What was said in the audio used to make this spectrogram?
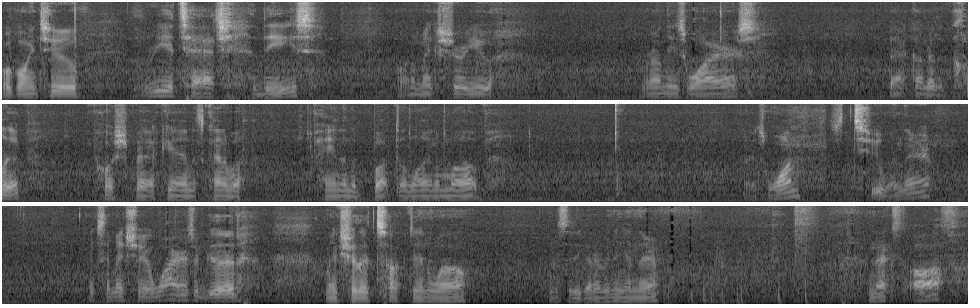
we're going to reattach these. I want to make sure you run these wires back under the clip, push back in. It's kind of a pain in the butt to line them up. There's one, there's two in there. Next, I make sure your wires are good. Make sure they're tucked in well. You see, you got everything in there. Next off,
